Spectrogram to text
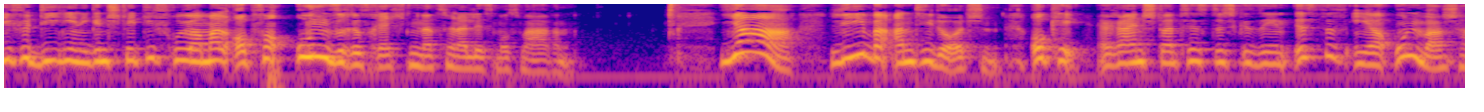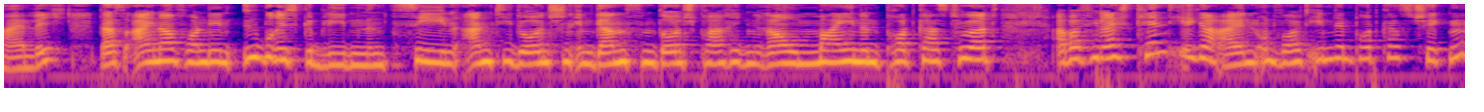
die für diejenigen steht, die früher mal Opfer unseres rechten Nationalismus waren. Ja, liebe Antideutschen. Okay, rein statistisch gesehen ist es eher unwahrscheinlich, dass einer von den übrig gebliebenen zehn Antideutschen im ganzen deutschsprachigen Raum meinen Podcast hört. Aber vielleicht kennt ihr ja einen und wollt ihm den Podcast schicken?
